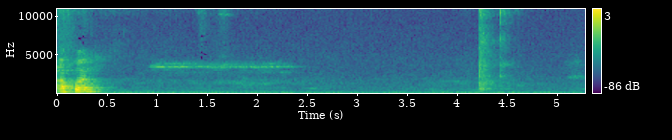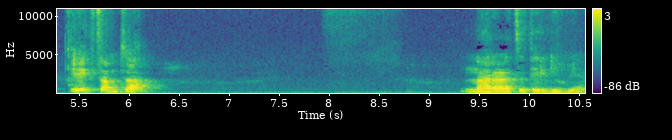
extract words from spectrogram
आपण एक चमचा नारळाचं तेल घेऊया.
